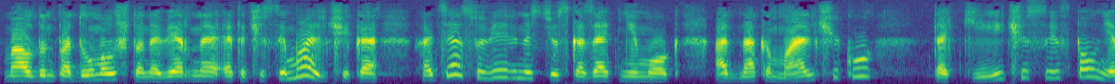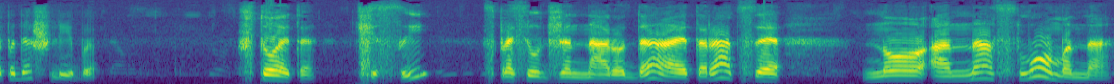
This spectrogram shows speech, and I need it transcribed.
Малдон подумал, что, наверное, это часы мальчика, хотя с уверенностью сказать не мог. Однако мальчику такие часы вполне подошли бы. «Что это, часы?» — спросил Дженнаро. «Да, это рация, но она сломана».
